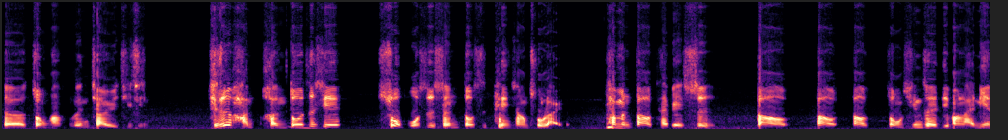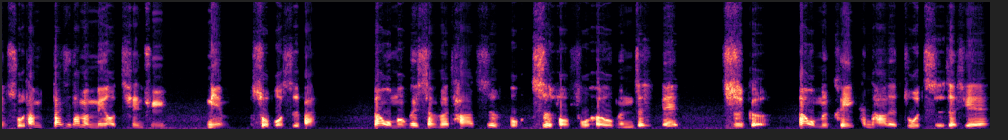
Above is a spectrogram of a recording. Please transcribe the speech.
的中华福伦教育基金，其实很很多这些硕博士生都是偏乡出来的，他们到台北市、到到到中心这些地方来念书，他们但是他们没有钱去念硕博士班，那我们会审核他是否是否符合我们这些资格。那我们可以看他的住址这些，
